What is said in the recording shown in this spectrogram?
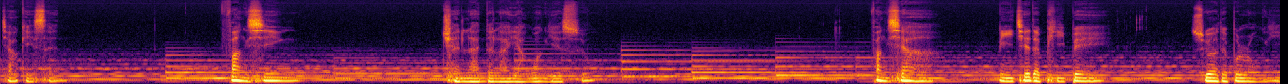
交给神。放心，全然的来仰望耶稣，放下你一切的疲惫，所有的不容易，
